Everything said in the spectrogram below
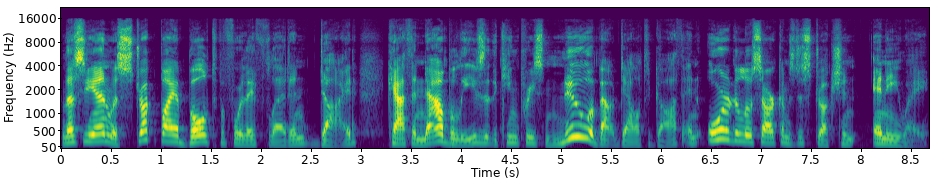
Lesiane was struck by a bolt before they fled and died. Cathan now believes that the king priest knew about Daltigoth and ordered Losarcum's destruction anyway.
